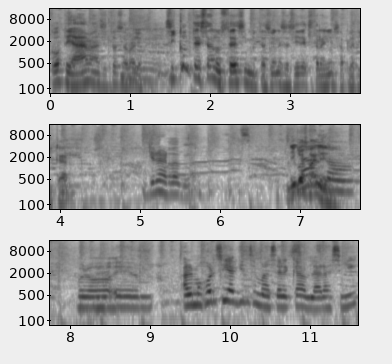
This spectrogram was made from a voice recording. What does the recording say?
¿Cómo te llamas? Y todo ese rollo. ¿Sí contestan ustedes invitaciones así de extraños a platicar? Yo la verdad no. Digo, es válido. no, pero em, a lo mejor si alguien se me acerca a hablar así,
